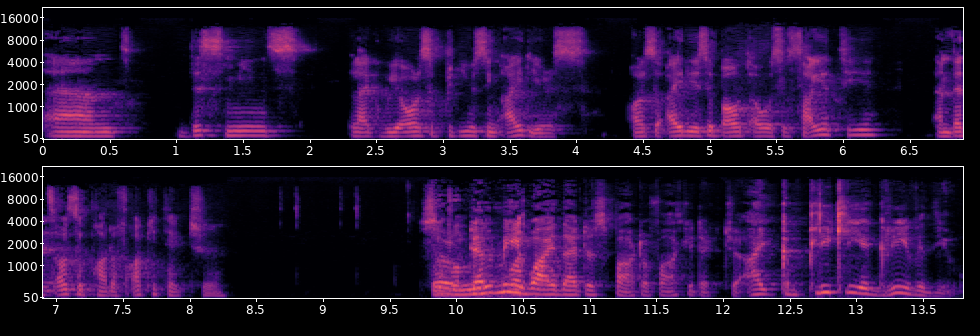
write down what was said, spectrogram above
And this means like we're also producing ideas, also ideas about our society, and that's also part of architecture. So, so tell me, me why that is part of architecture. I completely agree with you.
